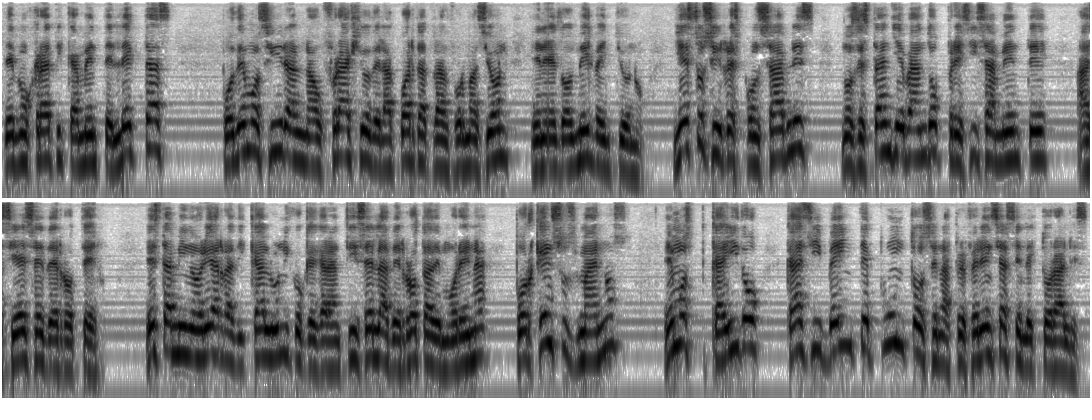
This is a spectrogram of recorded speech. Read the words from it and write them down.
democráticamente electas, podemos ir al naufragio de la cuarta transformación en el 2021. Y estos irresponsables nos están llevando precisamente hacia ese derrotero. Esta minoría radical lo único que garantiza es la derrota de Morena, porque en sus manos hemos caído casi 20 puntos en las preferencias electorales.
